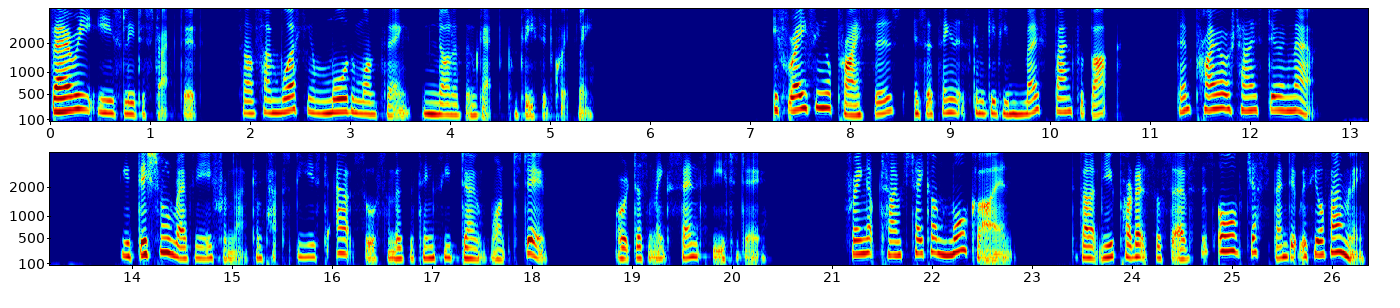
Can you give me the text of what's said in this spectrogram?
very easily distracted, so if I'm working on more than one thing, none of them get completed quickly. If raising your prices is the thing that's going to give you most bang for buck, then prioritize doing that. The additional revenue from that can perhaps be used to outsource some of the things you don't want to do, or it doesn't make sense for you to do, freeing up time to take on more clients, develop new products or services, or just spend it with your family.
